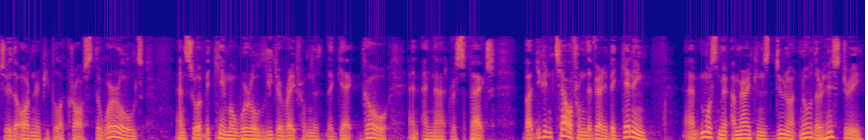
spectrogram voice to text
to the ordinary people across the world. And so it became a world leader right from the, the get-go in, in, that respect. But you can tell from the very beginning, uh, most Americans do not know their history,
